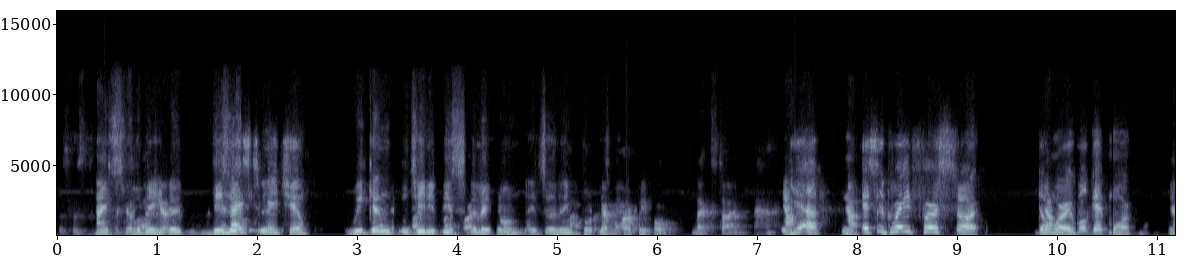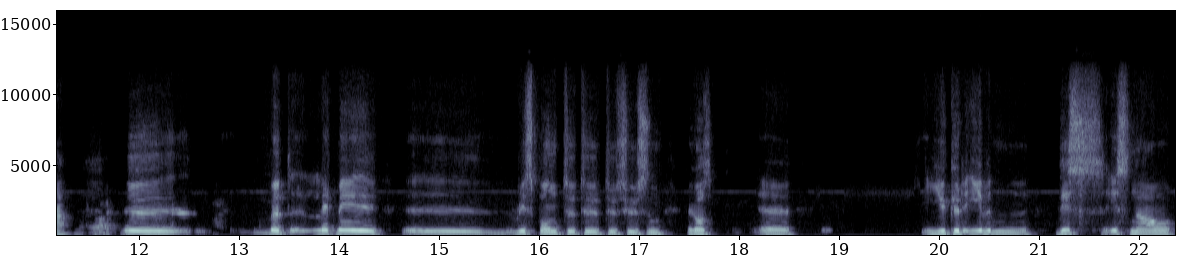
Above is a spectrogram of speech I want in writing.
This was nice for being. Uh, this nice is, to meet you. We can yeah, continue this later on. It's an important. Get more people next time. Yeah. yeah, yeah. It's a great first start. Don't yeah. worry, we'll get more. Yeah. Uh, but let me uh, respond to, to, to Susan because uh, you could even this is now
